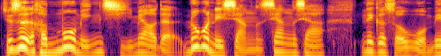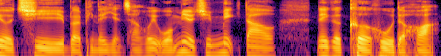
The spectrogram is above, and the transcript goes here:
就是很莫名其妙的。如果你想象一下，那个时候我没有去 Blackpink 的演唱会，我没有去 meet 到那个客户的话。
